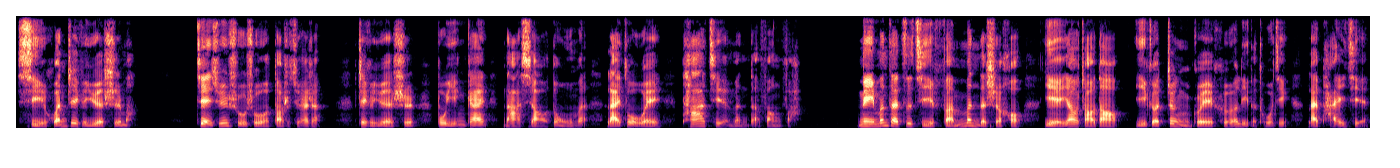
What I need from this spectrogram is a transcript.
喜欢这个乐师吗？建勋叔叔倒是觉着，这个乐师不应该拿小动物们来作为他解闷的方法。你们在自己烦闷的时候，也要找到一个正规合理的途径来排解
